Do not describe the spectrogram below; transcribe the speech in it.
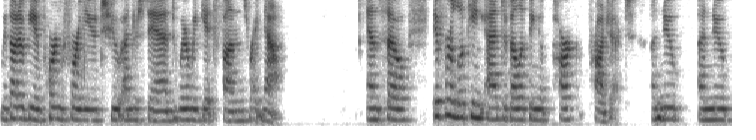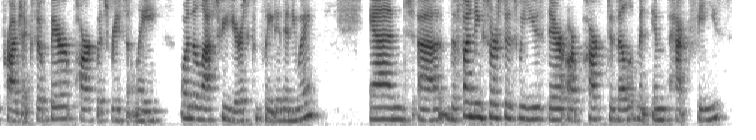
we thought it would be important for you to understand where we get funds right now. And so if we're looking at developing a park project, a new, a new project, so Bayer Park was recently, or in the last few years, completed anyway. And uh, the funding sources we use there are park development impact fees.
